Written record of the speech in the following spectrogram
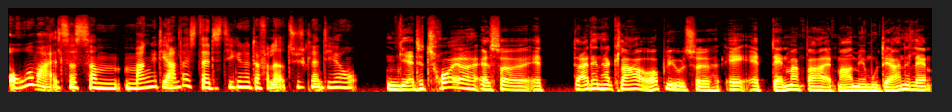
overvejelser som mange af de andre i statistikkerne, der forlader Tyskland de her år? Ja, det tror jeg. Altså, at der er den her klare oplevelse af, at Danmark bare er et meget mere moderne land,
